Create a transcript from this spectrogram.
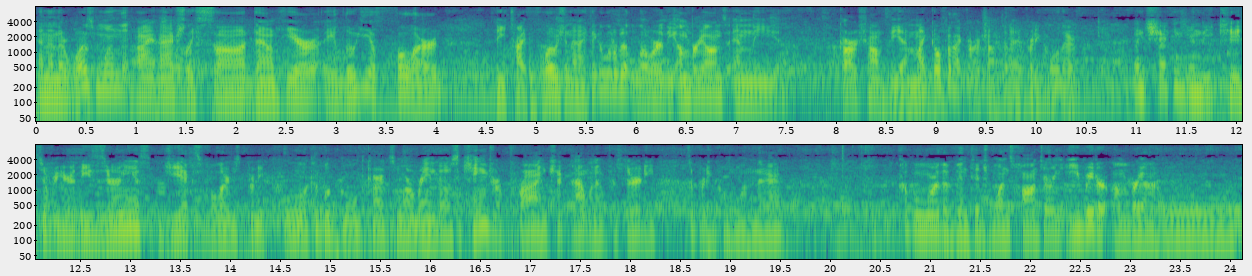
and then there was one that I actually saw down here, a Lugia Full Art, the Typhlosion, and I think a little bit lower, the Umbreons and the Garchomp V. I might go for that Garchomp today, pretty cool there. Then checking in the case over here, the Xerneas GX Full Art is pretty cool. A couple gold cards, some more rainbows. Kingdra Prime, check that one out for 30. It's a pretty cool one there. A couple more of the vintage ones, Haunter and E-Reader Umbreon. Ooh.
